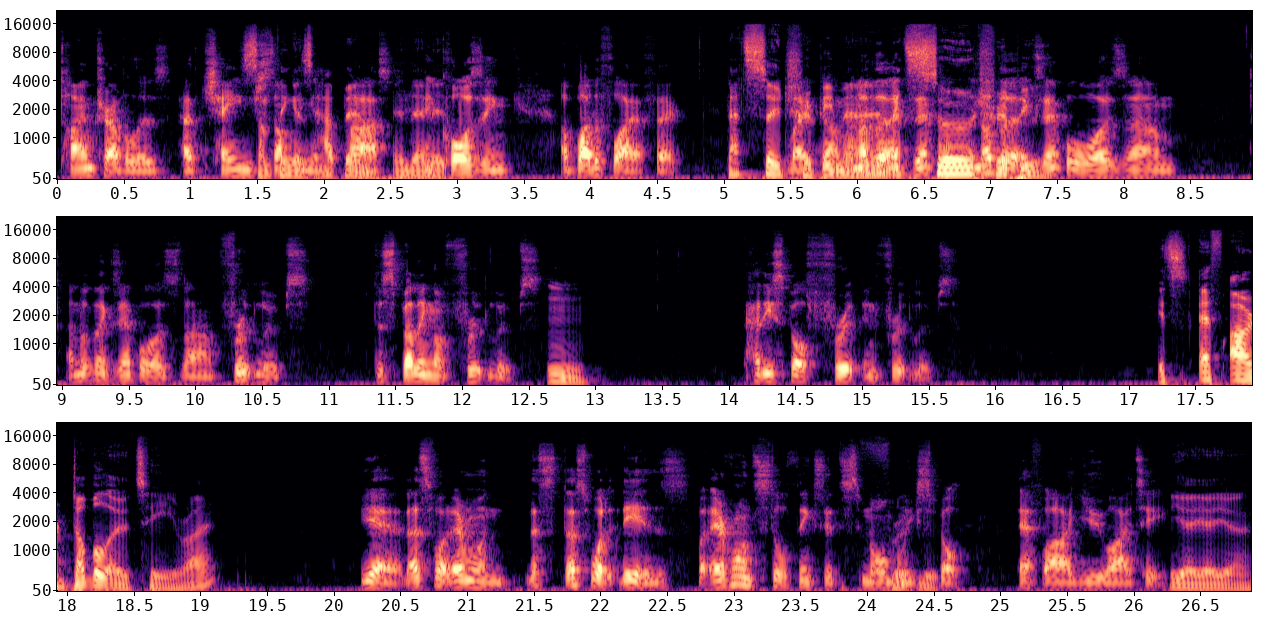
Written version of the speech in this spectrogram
time travelers have changed Something something, has in happened, the past and then it- causing a butterfly effect. That's so trippy, Like um, man. another That's example, so another trippy. example was um, another example was um, Froot Loops. The spelling of Froot Loops. Mm. How do you spell fruit in Froot Loops? It's F R double O T, right? Yeah, that's what everyone. That's that's what it is. But everyone still thinks it's normally spelled F R U I T. Yeah, yeah, yeah.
